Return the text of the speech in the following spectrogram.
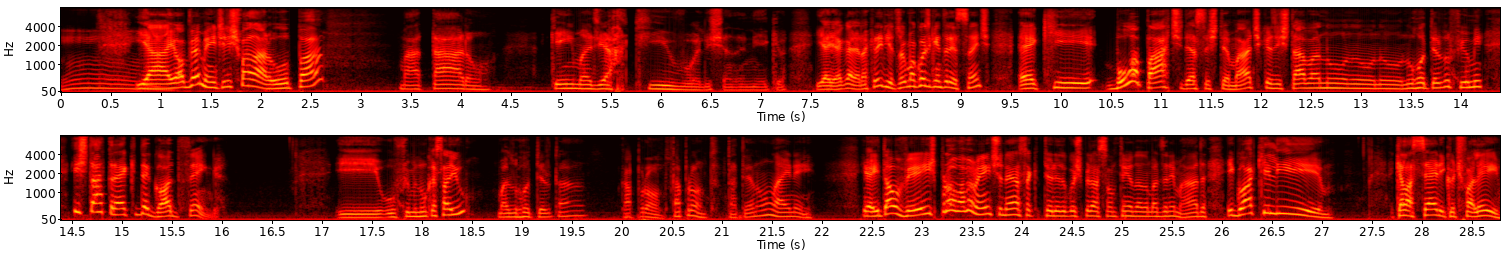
Hum. E aí, obviamente, eles falaram: opa, mataram. Queima de arquivo, Alexandre Níquel. E aí a galera acredita. Só que uma coisa que é interessante é que boa parte dessas temáticas estava no, no, no- no roteiro do filme Star Trek The God Thing. E o filme nunca saiu, mas o roteiro tá, Tá pronto. tá pronto. Tá tendo online aí. E aí talvez, provavelmente, né, essa teoria da conspiração tenha dado uma desanimada. Igual aquele... Aquela série que eu te falei,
